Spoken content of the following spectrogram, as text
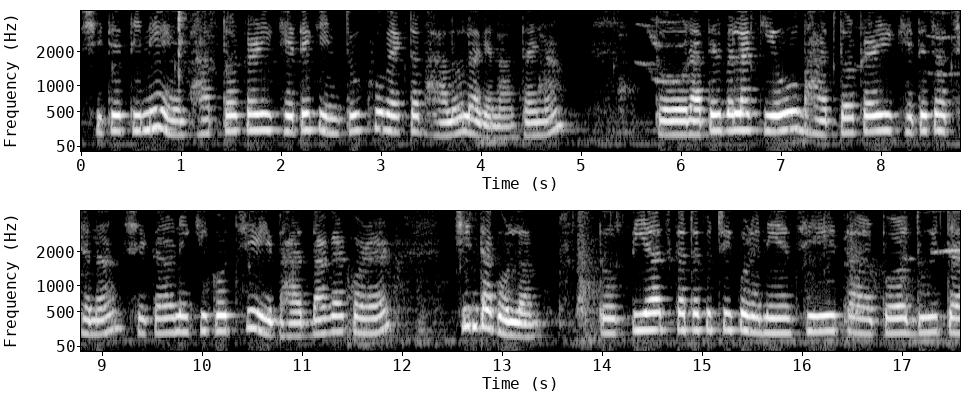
শীতের দিনে ভাত তরকারি খেতে কিন্তু খুব একটা ভালো লাগে না তাই না? তো রাতের বেলা কেউ ভাত তরকারি খেতে চাচ্ছে না। সে কারণে কি করছি? ভাত বাগার করার চিন্তা করলাম। তো পেঁয়াজ কাটাকুটি করে নিয়েছি, তারপর দুইটা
